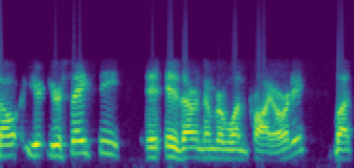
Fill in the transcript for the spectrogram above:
so your, your safety is our number one priority. But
